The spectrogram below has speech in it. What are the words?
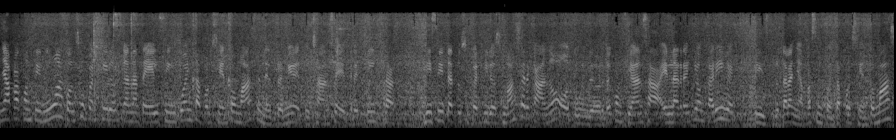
La ñapa continúa con Supergiros, gánate el 50% más en el premio de tu chance de tres cifras. Visita tu Supergiros más cercano o tu vendedor de confianza en la región Caribe y disfruta la ñapa 50% más.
